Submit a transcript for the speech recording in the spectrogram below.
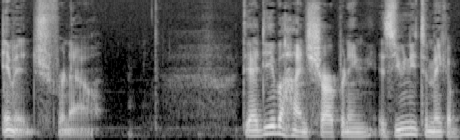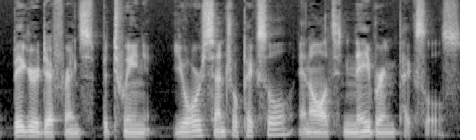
image for now. The idea behind sharpening is you need to make a bigger difference between your central pixel and all its neighboring pixels.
